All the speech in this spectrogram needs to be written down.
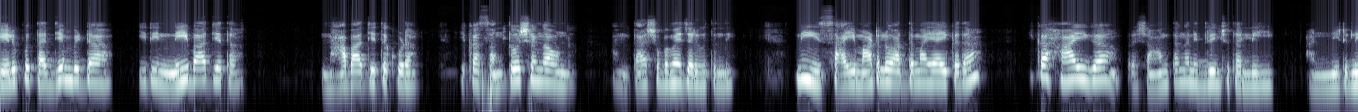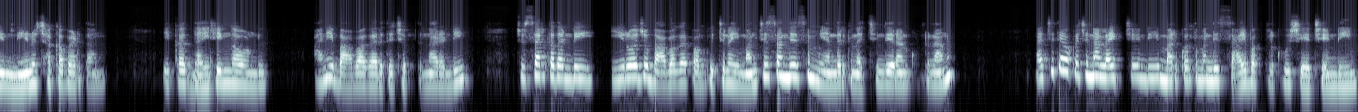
గెలుపు తథ్యం బిడ్డ ఇది నీ బాధ్యత. నా బాధ్యత కూడా. ఇక సంతోషంగా ఉండు. అంతా శుభమే జరుగుతుంది. నీ సాయి మాటలు అర్థమయ్యాయి కదా? ఇక హాయిగా ప్రశాంతంగా నిద్రించు తల్లి. అన్నిటినీ నేను చక్కబెడతాను. ఇక ధైర్యంగా ఉండు అని బాబాగారితో చెప్తున్నారండి. చూశారు కదండి ఈరోజు బాబాగారు పంపించిన ఈ మంచి సందేశం మీ అందరికీ నచ్చింది అని అనుకుంటున్నాను. నచ్చితే ఒక చిన్న లైక్ చేయండి. మరికొంతమంది సాయి భక్తులకు షేర్ చేయండి.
